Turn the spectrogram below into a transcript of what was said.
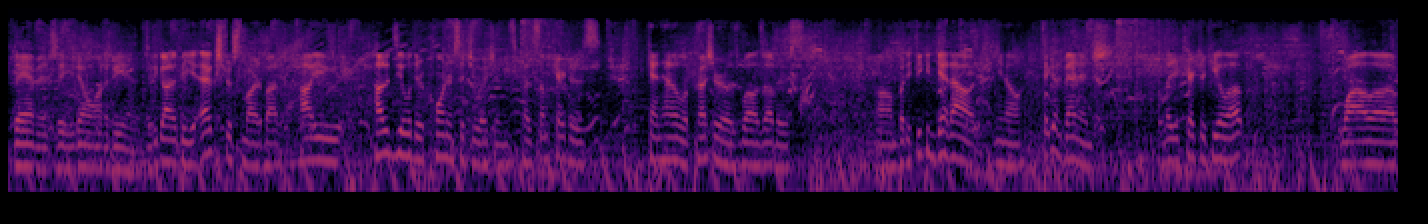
damage that you don't want to be in. You got to be extra smart about how you how to deal with your corner situations because some characters can't handle the pressure as well as others. Um, but if you can get out, you know, take advantage. Let your character heal up while uh,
